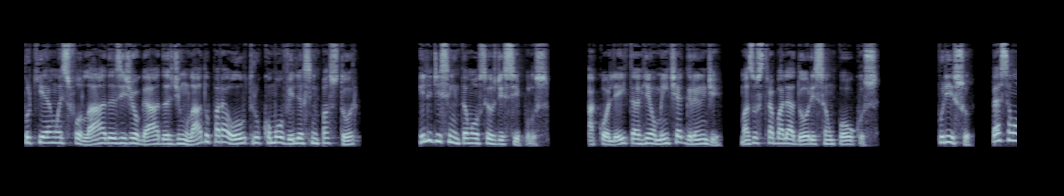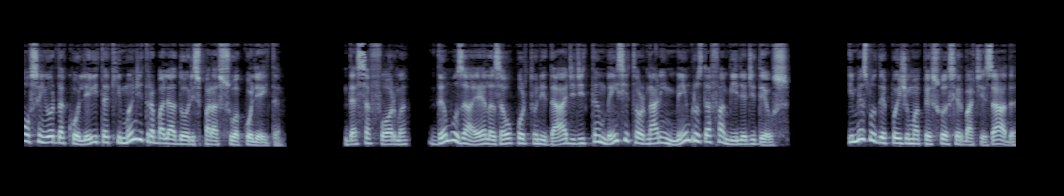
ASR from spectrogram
porque eram esfoladas e jogadas de um lado para outro como ovelhas sem pastor. Ele disse então aos seus discípulos: A colheita realmente é grande, mas os trabalhadores são poucos. Por isso, Peçam ao Senhor da colheita que mande trabalhadores para a sua colheita. Dessa forma, damos a elas a oportunidade de também se tornarem membros da família de Deus. E mesmo depois de uma pessoa ser batizada,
